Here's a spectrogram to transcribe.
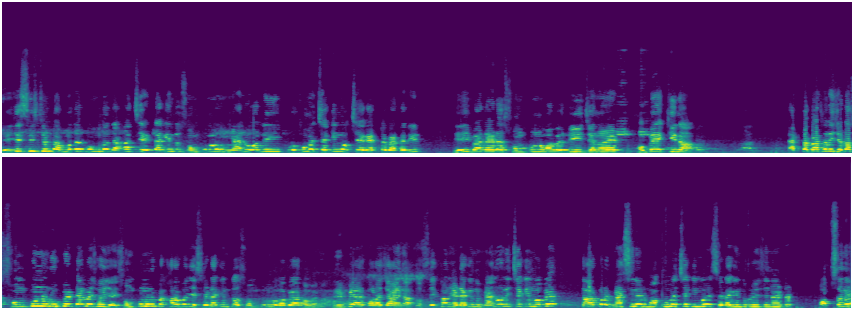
এই যে সিস্টেমটা আপনাদের বন্ধুরা দেখাচ্ছে এটা কিন্তু সম্পূর্ণ ম্যানুয়ালি প্রথমে চেকিং হচ্ছে এক একটা ব্যাটারির এই ব্যাটারিটা সম্পূর্ণভাবে রিজেনারেট হবে কিনা একটা ব্যাটারি যেটা সম্পূর্ণ রূপে ড্যামেজ হয়ে যায় সম্পূর্ণ রূপে খারাপ হয়ে যায় সেটা কিন্তু আর সম্পূর্ণভাবে আর হবে না। রিপেয়ার করা যায় না তো সেখানে এটা কিন্তু ম্যানুয়ালি চেকিং হবে তারপরে মেশিনের মাধ্যমে চেকিং হয়ে সেটা কিন্তু রিজেনারেটেড অপশনে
